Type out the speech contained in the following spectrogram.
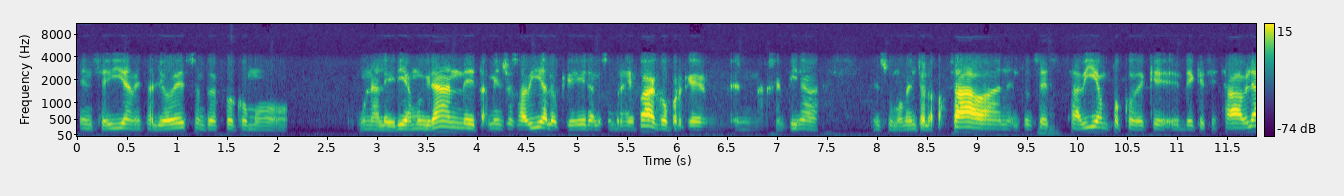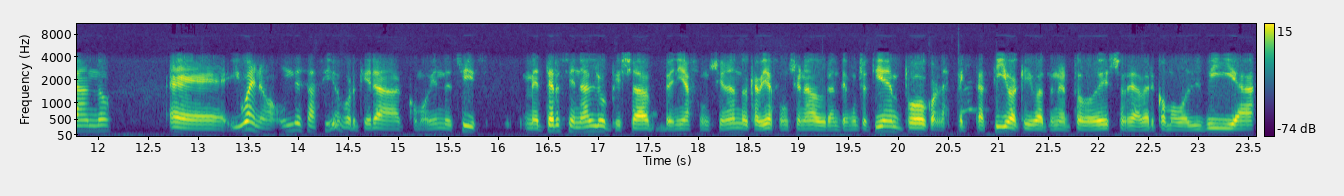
enseguida me salió eso, entonces fue como una alegría muy grande. También yo sabía lo que eran los hombres de Paco, porque en, en Argentina en su momento lo pasaban, entonces sabía un poco de qué, de qué se estaba hablando. Eh, y bueno, un desafío porque era, como bien decís, meterse en algo que ya venía funcionando, que había funcionado durante mucho tiempo, con la expectativa que iba a tener todo eso, de a ver cómo volvía,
